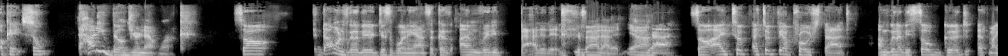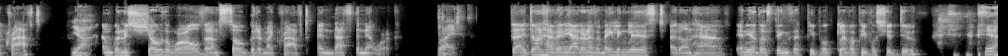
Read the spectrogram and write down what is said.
Okay, so how do you build your network? So that one's going to be a disappointing answer because I'm really bad at it. You're bad at it. Yeah. yeah. So I took I took the approach that I'm going to be so good at my craft. Yeah. I'm going to show the world that I'm so good at my craft, and that's the network. Right. I don't have any. I don't have a mailing list. I don't have any of those things that people, clever people, should do. Yeah.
